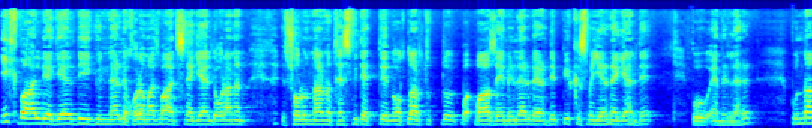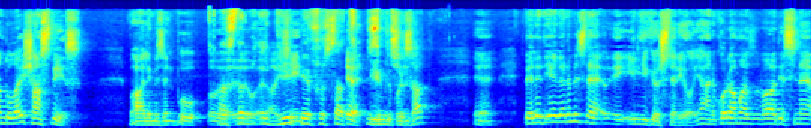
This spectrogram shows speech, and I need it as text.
ilk valiliğe geldiği günlerde Koramaz Vadisi'ne geldi. Oranın sorunlarını tespit etti, notlar tuttu, ba- bazı emirler verdi. Bir kısmı yerine geldi bu emirlerin. Bundan dolayı şanslıyız. Valimizin bu e, Aslında e, büyük şeyin- bir fırsat Evet, bizim büyük bir için. fırsat. E, belediyelerimiz de e, ilgi gösteriyor. Yani Koramaz Vadisi'ne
